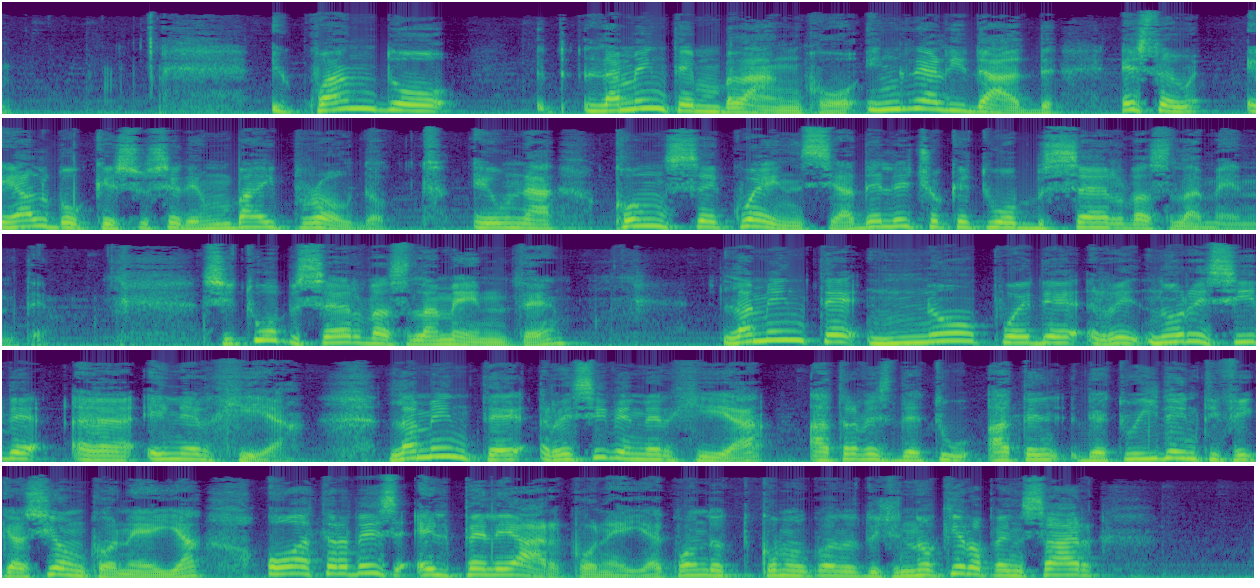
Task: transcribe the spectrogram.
cuando la mente en blanco, en realidad esto es algo que sucede, un byproduct, es una consecuencia del hecho que tú observas la mente. Si tú observas la mente, la mente no puede, no recibe eh, energía. La mente recibe energía a través de tu, de tu identificación con ella o a través del pelear con ella. Cuando, como cuando dices, no quiero pensar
